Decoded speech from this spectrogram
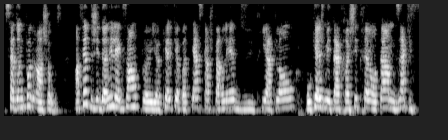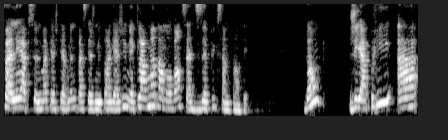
ça donne pas grand-chose. En fait, j'ai donné l'exemple euh, il y a quelques podcasts quand je parlais du triathlon auquel je m'étais accrochée très longtemps en me disant qu'il fallait absolument que je termine parce que je m'étais engagée, mais clairement dans mon ventre, ça ne disait plus que ça me tentait. Donc, j'ai appris à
